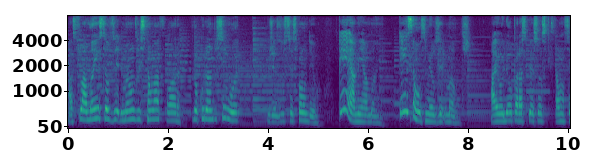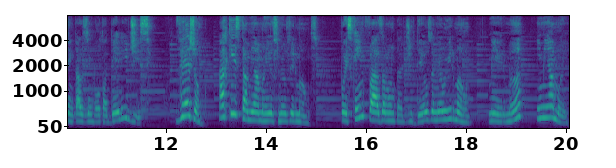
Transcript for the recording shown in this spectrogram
a sua mãe e seus irmãos estão lá fora, procurando o Senhor. Jesus respondeu: Quem é a minha mãe? Quem são os meus irmãos? Aí olhou para as pessoas que estavam sentadas em volta dele e disse: Vejam, Aqui está minha mãe e os meus irmãos, pois quem faz a vontade de Deus é meu irmão, minha irmã e minha mãe.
